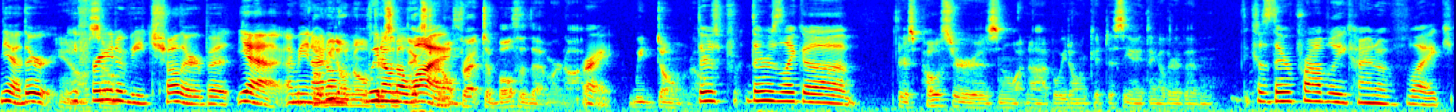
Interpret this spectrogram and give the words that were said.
Yeah, they're You know, afraid so- of each other, but yeah, I mean, but I don't, we don't know if we there's don't know an external why. threat to both of them or not. Right. We don't know. There's there's like a There's posters and whatnot, but we don't get to see anything other than because they're probably kind of like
